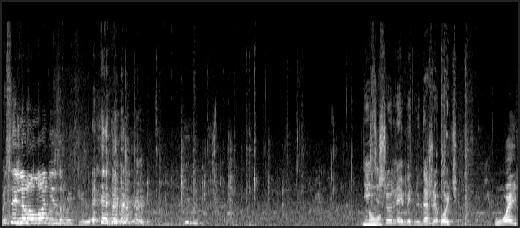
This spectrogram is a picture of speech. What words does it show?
ми сильно голодні і захотіли. Ну. Дивіться, що не видно, навіть очі. Ой!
